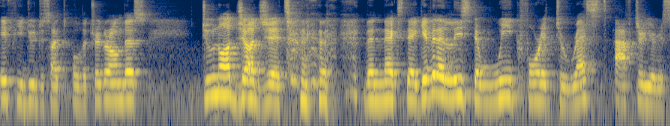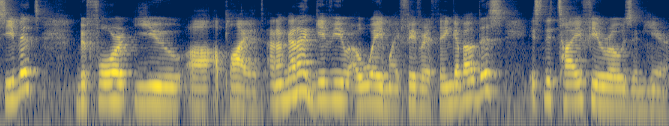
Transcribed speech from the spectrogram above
if you do decide to pull the trigger on this, do not judge it the next day. Give it at least a week for it to rest after you receive it before you uh, apply it. And I'm gonna give you away my favorite thing about this is the Taifi rose in here.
